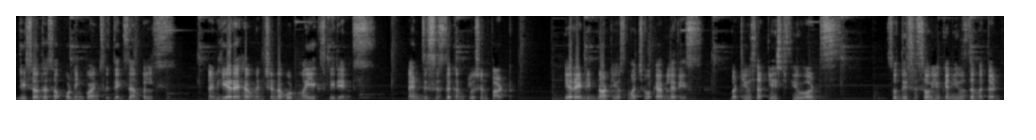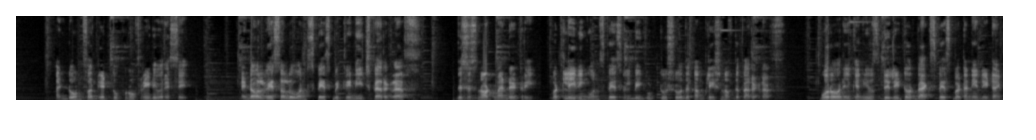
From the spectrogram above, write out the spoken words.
These are the supporting points with examples and here I have mentioned about my experience and this is the conclusion part. Here I did not use much vocabularies but use at least few words. So this is how you can use the method and don't forget to proofread your essay. And always allow one space between each paragraph. This is not mandatory but leaving one space will be good to show the completion of the paragraph. Moreover, you can use delete or backspace button anytime.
